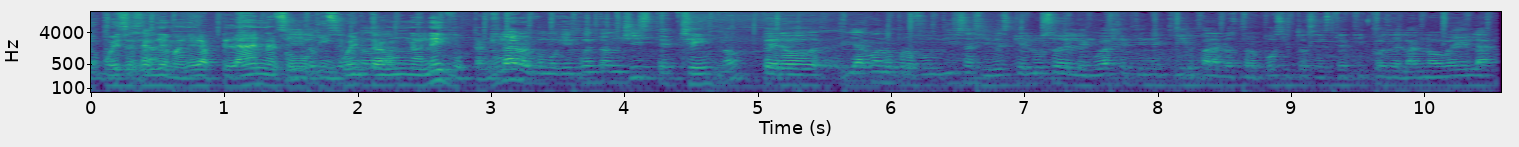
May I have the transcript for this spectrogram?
Lo puedes hacer de manera plana, como quien cuenta una anécdota, ¿no? Claro, como quien cuenta un chiste, sí. ¿no? Pero ya cuando profundizas y ves que el uso del lenguaje tiene que ir para los propósitos estéticos de la novela,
